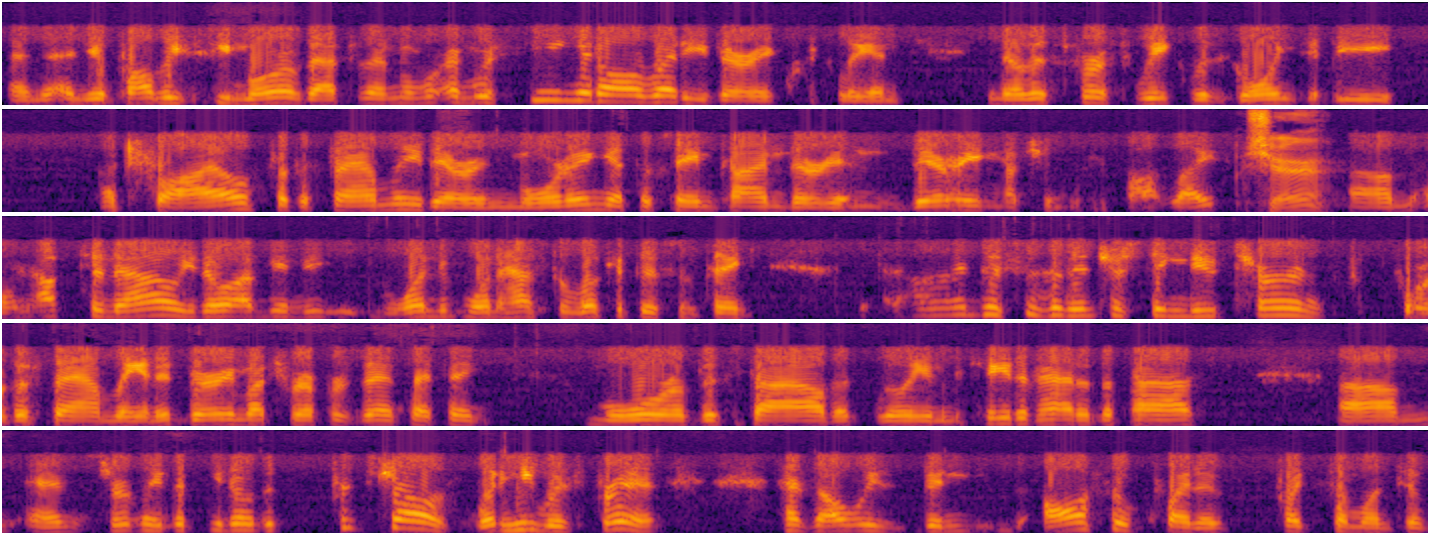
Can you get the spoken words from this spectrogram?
And, and you'll probably see more of that. And we're, and we're seeing it already very quickly. And you know, this first week was going to be a trial for the family. They're in mourning. At the same time, they're in very much in the spotlight. Sure. Um, and up to now, you know, I mean, one one has to look at this and think, uh, this is an interesting new turn for the family, and it very much represents, I think, more of the style that William and Kate have had in the past, um, and certainly, the, you know, the Prince Charles, when he was prince, has always been also quite a quite someone to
